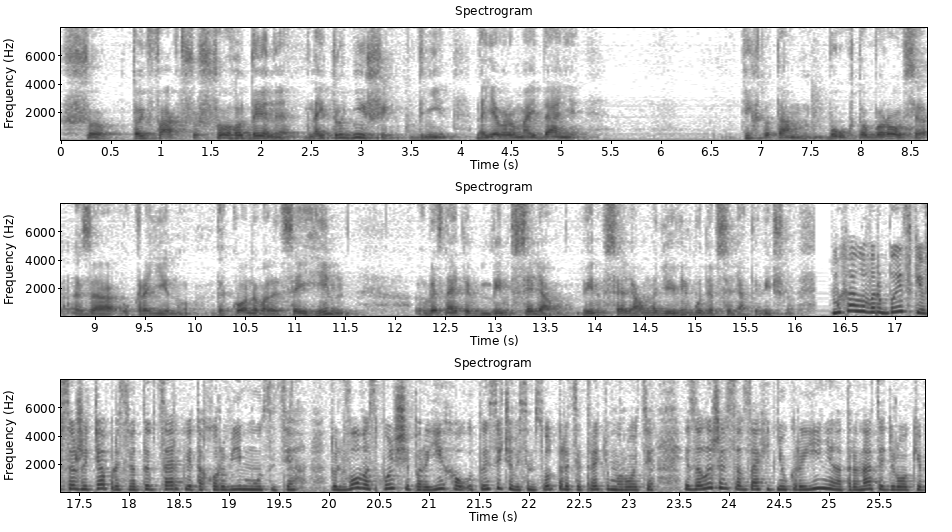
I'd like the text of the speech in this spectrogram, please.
що той факт, що щогодини, в найтрудніші дні на Євромайдані, ті, хто там був, хто боровся за Україну, виконували цей гімн, ви знаєте, він вселяв, він вселяв надію, він буде вселяти вічно. Михайло Вербицький все життя присвятив церкві та хоровій музиці. До Львова з Польщі переїхав у 1833 році і залишився в Західній Україні на 13 років.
